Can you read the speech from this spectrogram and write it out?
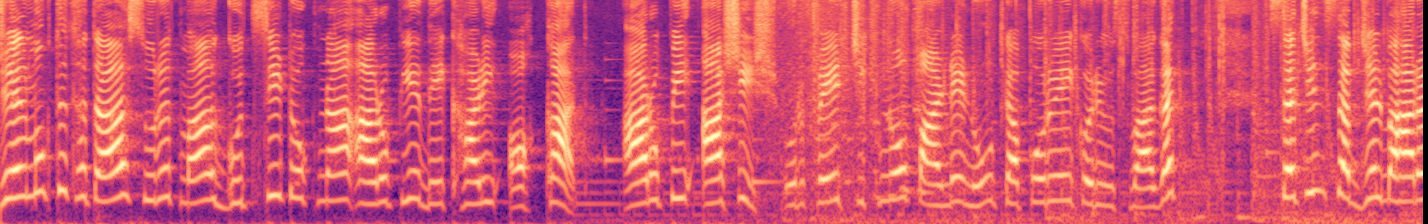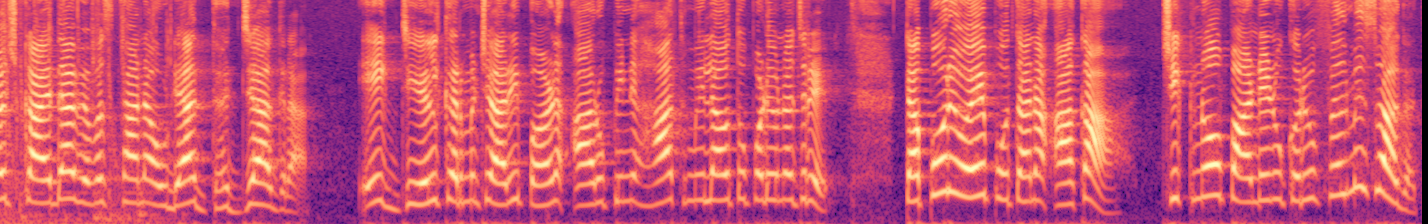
જેલમુક્ત થતા સુરતમાં ગુજસી ટોકના આરોપીએ દેખાડી ઓકાત. આરોપી આશીષ ઉર્ફે ચિકનો પાંડેનું ટપોરોએ કર્યું સ્વાગત. સચિન સબજેલ બહાર જ કાયદા વ્યવસ્થાના ઉડ્યા ધજ્જાગરા. એક જેલ કર્મચારી પણ આરોપીને હાથ મિલાવતો પડ્યો નજરે. ટપોરીઓએ પોતાના આકા ચિકનો પાંડેનું કર્યું ફિલ્મી સ્વાગત.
